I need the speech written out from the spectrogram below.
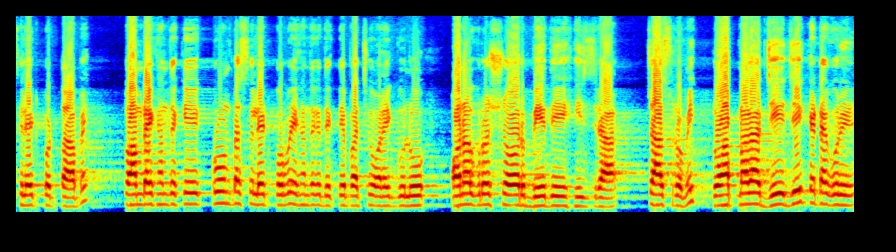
সিলেক্ট করতে হবে। তো আমরা এখান থেকে ক্রমটা সিলেক্ট করব। এখান থেকে দেখতে পাচ্ছি অনেকগুলো অনগ্রসর, বেদে হিজরা চা শ্রমিক। তো আপনারা যে যে ক্যাটাগরির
